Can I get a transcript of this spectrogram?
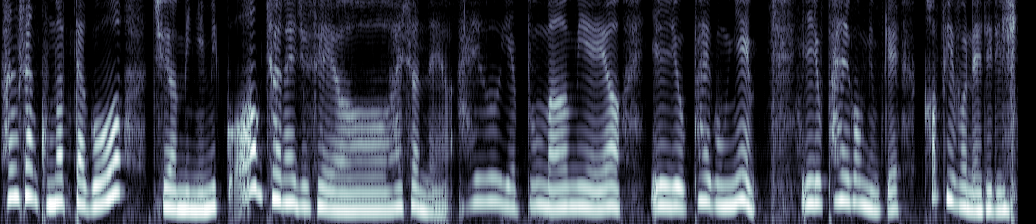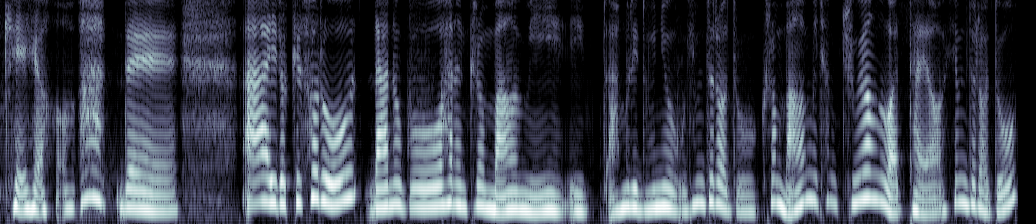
항상 고맙다고 주현미 님이 꼭 전해주세요 하셨네요. 아유 예쁜 마음이에요. 1680님 1680님께 커피 보내드릴게요. 네. 아, 이렇게 서로 나누고 하는 그런 마음이, 아무리 눈이 오고 힘들어도 그런 마음이 참 중요한 것 같아요. 힘들어도,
